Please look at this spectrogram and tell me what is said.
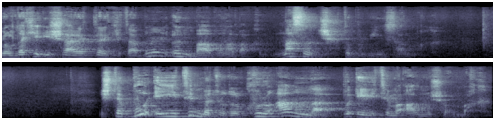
Yoldaki İşaretler kitabının ön babına bakın. Nasıl çıktı bu insanlık? İşte bu eğitim metodu Kur'an'la bu eğitimi almış olmak.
